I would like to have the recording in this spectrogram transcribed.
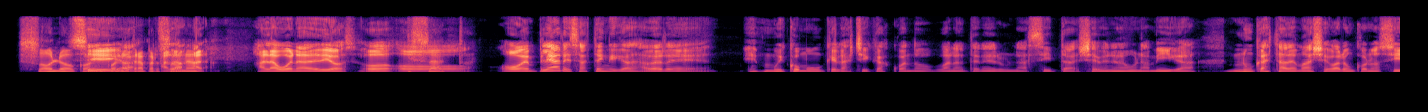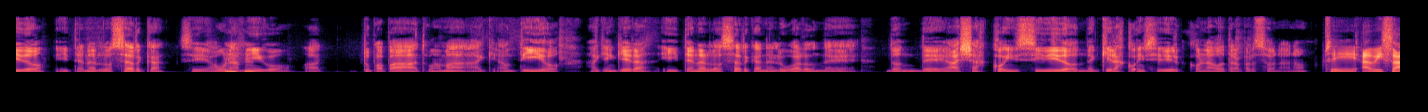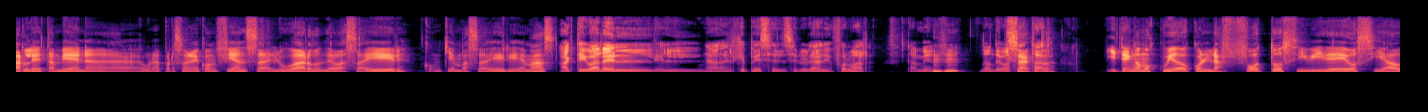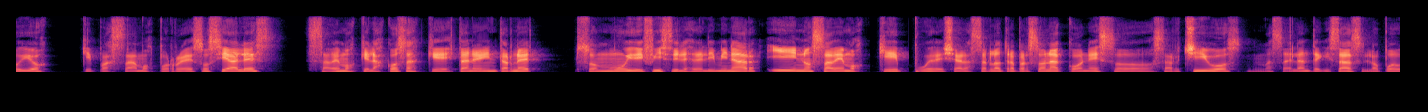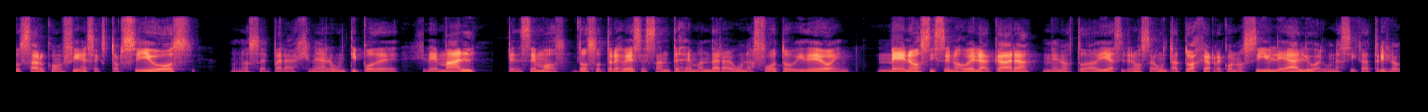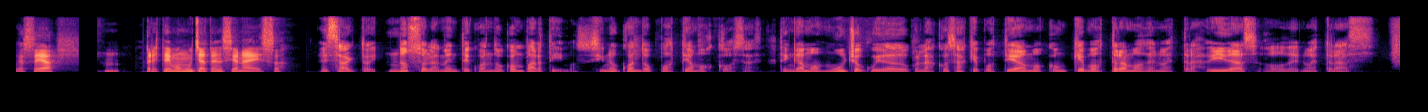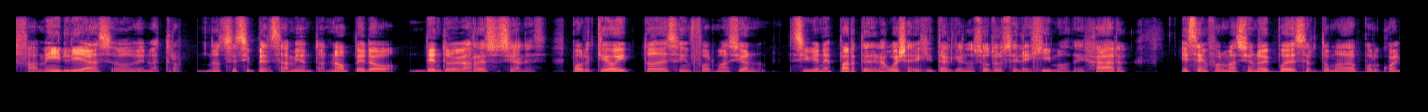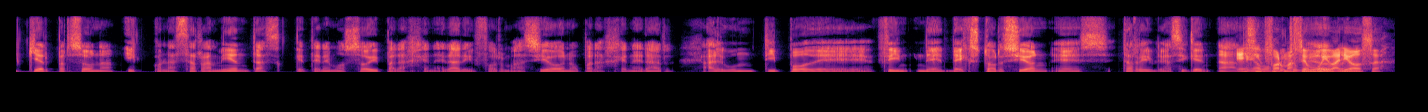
solo con, Sí, con la a- otra a la- persona. A, la buena de Dios. O, o- Exacto. o emplear esas técnicas. A ver, eh, es muy común que las chicas cuando van a tener una cita lleven a una amiga. Nunca está de más llevar a un conocido y tenerlo cerca, ¿sí? a un amigo, a tu papá, a tu mamá, a, un tío, a quien quiera, y tenerlo cerca en el lugar donde, donde hayas coincidido, donde quieras coincidir con la otra persona, ¿no? Sí, avisarle también a una persona de confianza el lugar donde vas a ir, con quién vas a ir y demás. Activar el, el- nada, el GPS del celular, informar también. ¿Dónde vas a Exacto. estar? Y tengamos cuidado con las fotos y videos y audios que pasamos por redes sociales. Sabemos que las cosas que están en internet son muy difíciles de eliminar y no sabemos qué puede llegar a hacer la otra persona con esos archivos. Más adelante quizás lo puede usar con fines extorsivos, o no sé, para generar algún tipo de, de mal. Pensemos dos o tres veces antes de mandar alguna foto o video, menos si se nos ve la cara, menos todavía si tenemos algún tatuaje reconocible, algo, alguna cicatriz, lo que sea. Mm. Prestemos mucha atención a eso. Exacto. No solamente cuando compartimos, sino cuando posteamos cosas. Tengamos mucho cuidado con las cosas que posteamos, con qué mostramos de nuestras vidas o de nuestras familias o de nuestros, no sé si pensamientos, ¿no? Pero dentro de las redes sociales. Porque hoy toda esa información, si bien es parte de la huella digital que nosotros elegimos dejar, esa información hoy puede ser tomada por cualquier persona y con las herramientas que tenemos hoy para generar información o para generar algún tipo de fin de, de extorsión es terrible. Así que nada, es información muy con- valiosa.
